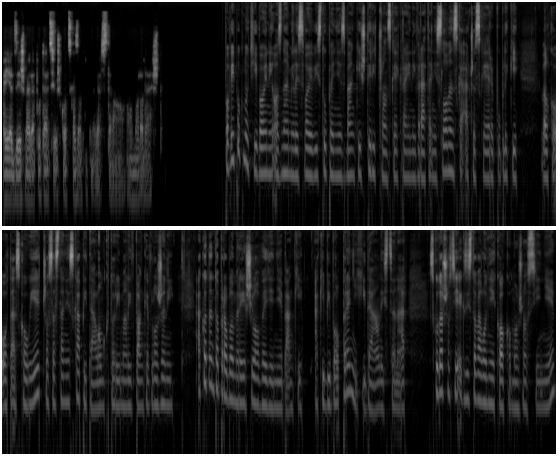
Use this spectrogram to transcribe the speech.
feljegyzésben reputációs kockázatnak nevezte a, a maradást. Po vypuknutí vojny oznámili svoje vystúpenie z banky štyri členské krajiny vrátane Slovenska a Českej republiky. Veľkou otázkou je, čo sa stane s kapitálom, ktorý mali v banke vložený. Ako tento problém riešilo vedenie banky? Aký by bol pre nich ideálny scenár? V skutočnosti existovalo niekoľko možností, nie?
